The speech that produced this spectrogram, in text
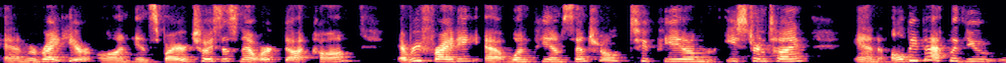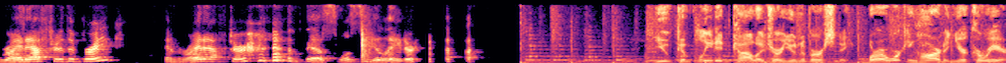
And we're right here on inspiredchoicesnetwork.com every Friday at 1 p.m. Central, 2 p.m. Eastern Time. And I'll be back with you right after the break and right after this. We'll see you later. You've completed college or university, or are working hard in your career.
